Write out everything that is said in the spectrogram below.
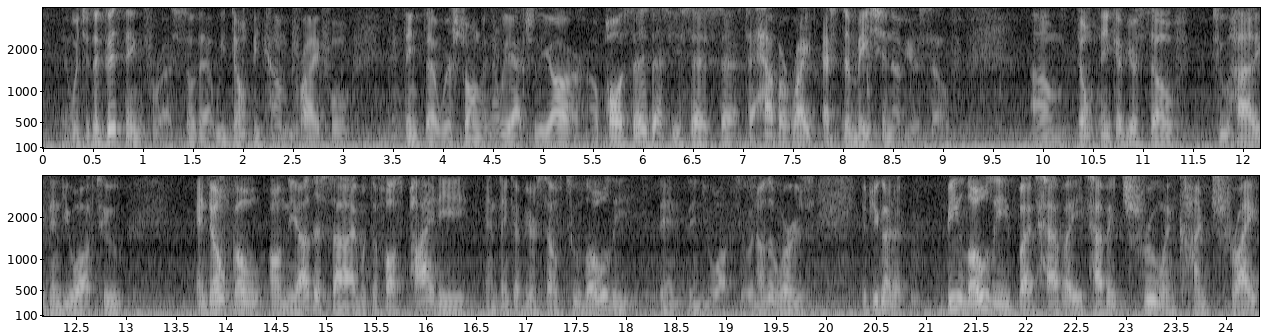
which is a good thing for us so that we don't become prideful and think that we're stronger than we actually are. Uh, Paul says that. He says uh, to have a right estimation of yourself. Um, don't think of yourself too highly than you ought to. And don't go on the other side with the false piety and think of yourself too lowly than, than you ought to. In other words, if you're going to be lowly, but have a, have a true and contrite,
